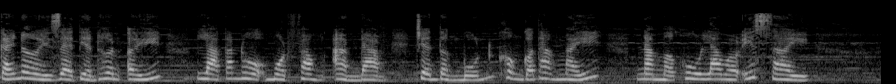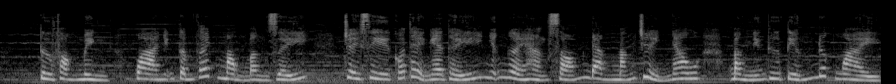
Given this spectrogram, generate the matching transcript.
Cái nơi rẻ tiền hơn ấy là căn hộ một phòng ảm đạm trên tầng 4 không có thang máy, nằm ở khu Lower East Side. Từ phòng mình, qua những tấm vách mỏng bằng giấy, Tracy có thể nghe thấy những người hàng xóm đang mắng chửi nhau bằng những thứ tiếng nước ngoài.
